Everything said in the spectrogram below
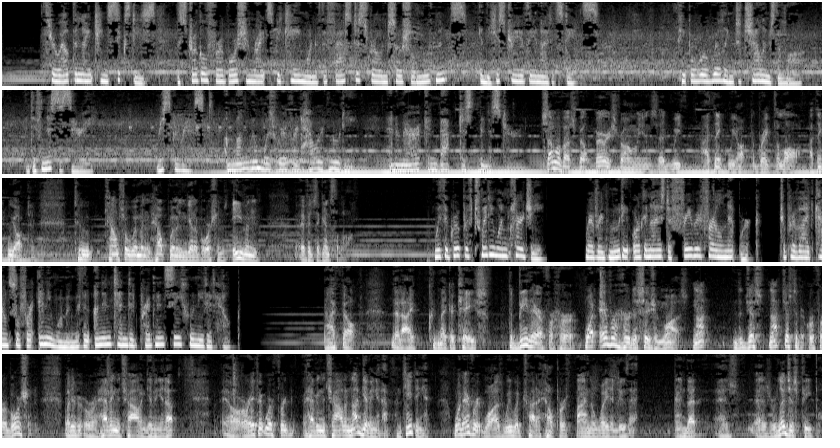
Throughout the 1960s, the struggle for abortion rights became one of the fastest growing social movements in the history of the United States. People were willing to challenge the law, and if necessary, risk arrest. Among them was Reverend Howard Moody, an American Baptist minister. Some of us felt very strongly and said, we, I think we ought to break the law. I think we ought to, to counsel women and help women get abortions, even if it's against the law. With a group of 21 clergy, Reverend Moody organized a free referral network to provide counsel for any woman with an unintended pregnancy who needed help. I felt that I could make a case to be there for her, whatever her decision was, not just not just if it were for abortion, but if it were having the child and giving it up, or if it were for having the child and not giving it up and keeping it, whatever it was, we would try to help her find a way to do that. And that as, as religious people,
